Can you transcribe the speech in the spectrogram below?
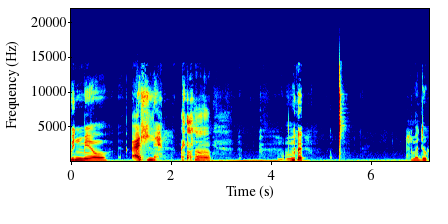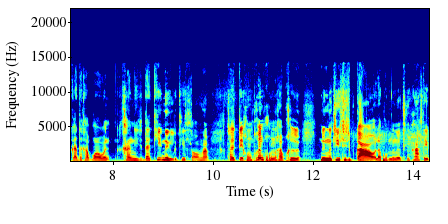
วินเมลไอซ์แลนด์มาดูกันนะครับว่าวันครั้งนี้จะได้ที่หนึ่งหรือที่สองครับสถิติของเพื่อนผมนะครับ คือหนึ่งนาทีสี่สิบเก้าแล้วผมหนึ่งนาทีห้าสิบ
